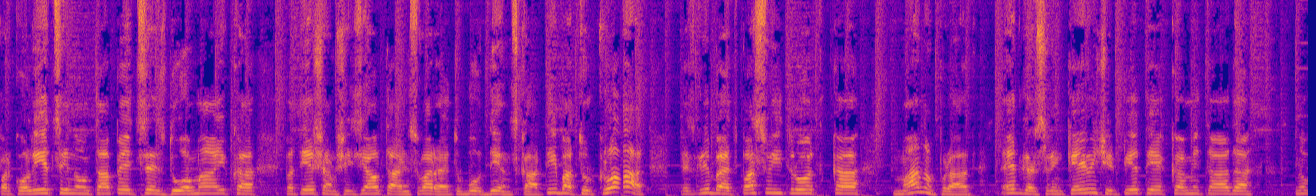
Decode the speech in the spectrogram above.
par ko liecina, un tāpēc es domāju, ka patiešām šis jautājums varētu būt dienas kārtībā. Turklāt es gribētu pasvītrot, ka, manuprāt, Edgars Rinkevičs ir pietiekami tāda, nu,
